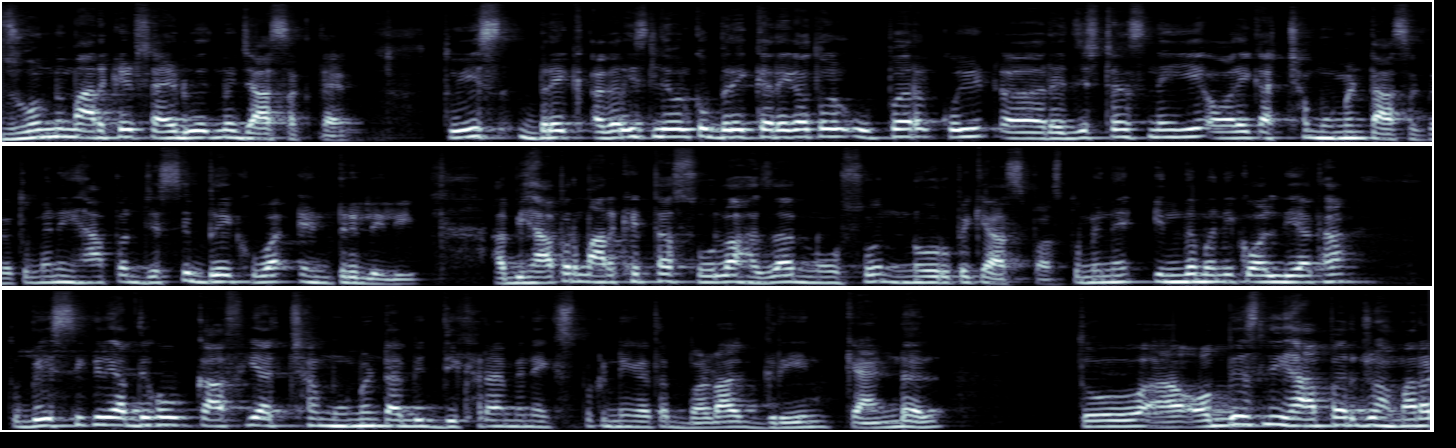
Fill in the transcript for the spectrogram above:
जोन में मार्केट साइडवेज में जा सकता है। तो इस ब्रेक अगर इस लेवल को ब्रेक करेगा तो ऊपर कोई रेजिस्टेंस नहीं है और एक अच्छा मूवमेंट आ सकता है। तो मैंने यहाँ पर जैसे ब्रेक हुआ एंट्री ले ली। अब यहाँ पर मार्केट था सोलह हज़ार नौ सौ नौ रुपए के आसपास। तो मैंने इन द मनी कॉल लिया था। तो बेसिकली आप देखो, काफ़ी अच्छा मूवमेंट अभी दिख रहा है। मैंने एक्सपेक्ट नहीं किया था। बड़ा ग्रीन कैंडल तो ऑब्वियसली यहाँ पर जो हमारा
